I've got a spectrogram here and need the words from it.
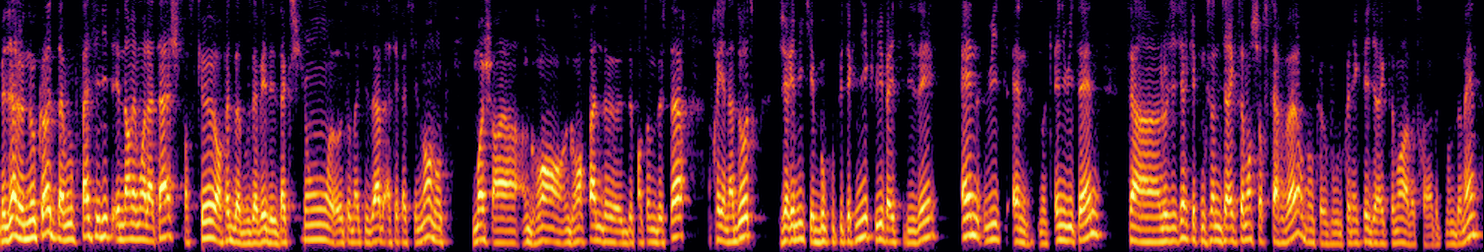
Mais déjà, le no-code, ça vous facilite énormément la tâche parce que en fait, bah, vous avez des actions automatisables assez facilement. Donc moi, je suis un, grand, grand fan de, de, Phantom Buster. Après, il y en a d'autres. Jérémy, qui est beaucoup plus technique, lui, va utiliser N8N. Donc N8N, c'est un logiciel qui fonctionne directement sur serveur. Donc vous le connectez directement à votre, nom de domaine.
